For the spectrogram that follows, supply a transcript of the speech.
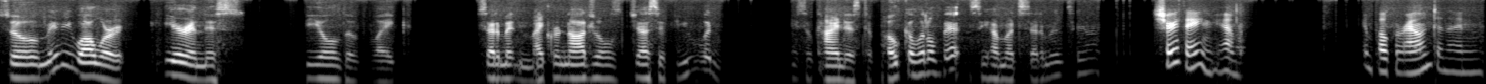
So maybe while we're here in this field of like sediment and micronodules, Jess, if you would be so kind as to poke a little bit, see how much sediment's here. Sure thing, yeah. You can poke around and then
